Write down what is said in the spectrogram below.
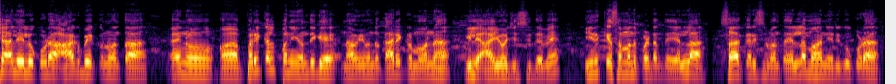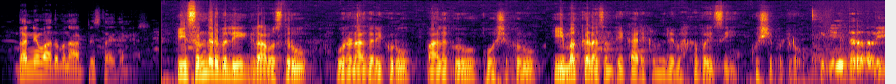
ಶಾಲೆಯಲ್ಲೂ ಕೂಡ ಆಗಬೇಕು ಅನ್ನುವಂಥ ಏನು ಪರಿಕಲ್ಪನೆಯೊಂದಿಗೆ ನಾವು ಈ ಒಂದು ಕಾರ್ಯಕ್ರಮವನ್ನು ಇಲ್ಲಿ ಆಯೋಜಿಸಿದ್ದೇವೆ. ಇದಕ್ಕೆ ಸಂಬಂಧಪಟ್ಟಂತೆ ಎಲ್ಲ ಸಹಕರಿಸಿರುವಂಥ ಎಲ್ಲ ಮಹನೀಯರಿಗೂ ಕೂಡ ಧನ್ಯವಾದವನ್ನು ಅರ್ಪಿಸ್ತಾ ಇದ್ದೇನೆ. ಈ ಸಂದರ್ಭದಲ್ಲಿ ಗ್ರಾಮಸ್ಥರು ಊರ ನಾಗರಿಕರು ಪಾಲಕರು ಪೋಷಕರು ಈ ಮಕ್ಕಳ ಸಂತೆ ಕಾರ್ಯಕ್ರಮದಲ್ಲಿ ಭಾಗವಹಿಸಿ ಖುಷಿಪಟ್ಟರು ಈ ದರದಲ್ಲಿ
